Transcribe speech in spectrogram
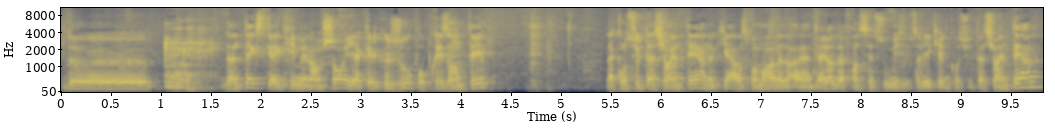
d'un texte qu'a écrit Mélenchon il y a quelques jours pour présenter la consultation interne qu'il y a en ce moment à l'intérieur de la France insoumise. Vous savez qu'il y a une consultation interne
